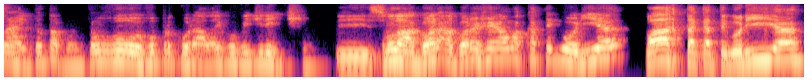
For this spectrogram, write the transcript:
Ah, então tá bom. Então eu vou, vou procurar lá e vou ver direitinho. Isso. Vamos lá, agora, agora já é uma categoria Quarta categoria.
